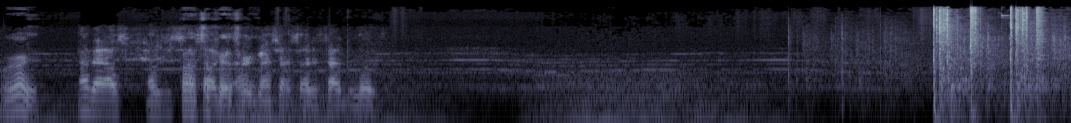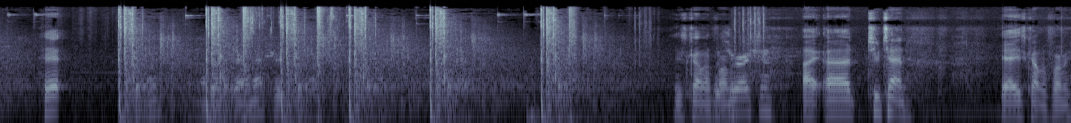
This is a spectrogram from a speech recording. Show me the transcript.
Where are you? Not that I was. I was just. Oh, I saw. okay, I heard okay. gunshots, so I decided to look. Hit. Gonna that tree. He's coming for Which me. direction? I uh 210. Yeah, he's coming for me.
